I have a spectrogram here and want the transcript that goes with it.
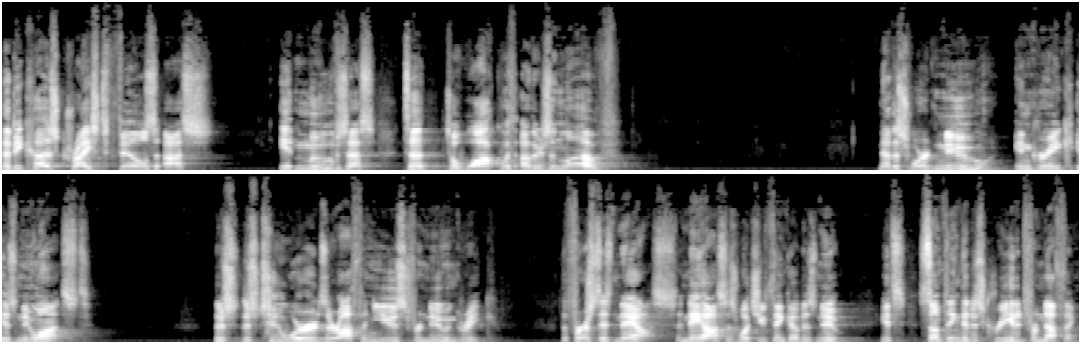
That because Christ fills us, it moves us to, to walk with others in love. Now, this word new in Greek is nuanced. There's, there's two words that are often used for new in Greek. The first is neos, and neos is what you think of as new. It's something that is created from nothing.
